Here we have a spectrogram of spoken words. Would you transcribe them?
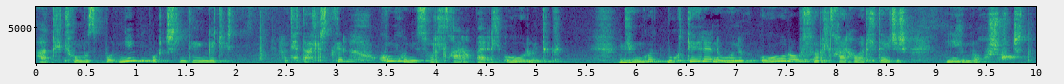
А тэгтэл хүмүүс бүр нэг бүрчлэн тэг ингээд детальч тэгэхээр хүн хүний суралц гарга барил өөр үүдэг. Тэнгүүд бүгдээрээ нөгөө нэг өөр өөр суралц гарга барилтай гэж нийгэм рүү хошуучдаг.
